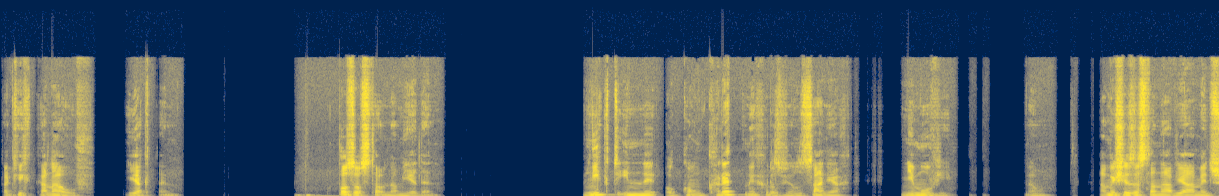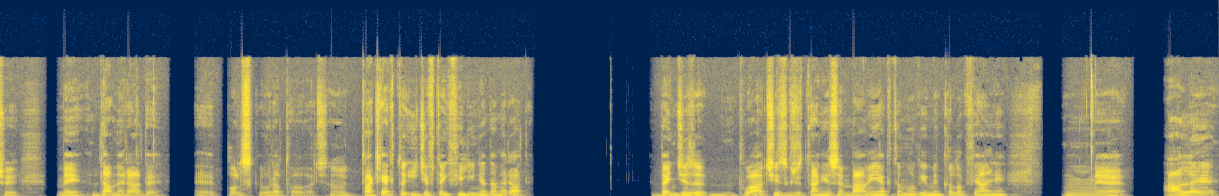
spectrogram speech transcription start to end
takich kanałów jak ten. Pozostał nam jeden. Nikt inny o konkretnych rozwiązaniach nie mówi. No. A my się zastanawiamy, czy my damy radę e, Polskę uratować. No, tak jak to idzie w tej chwili, nie damy rady. Będzie płacz i zgrzytanie zębami, jak to mówimy kolokwialnie, mm, e, ale e,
